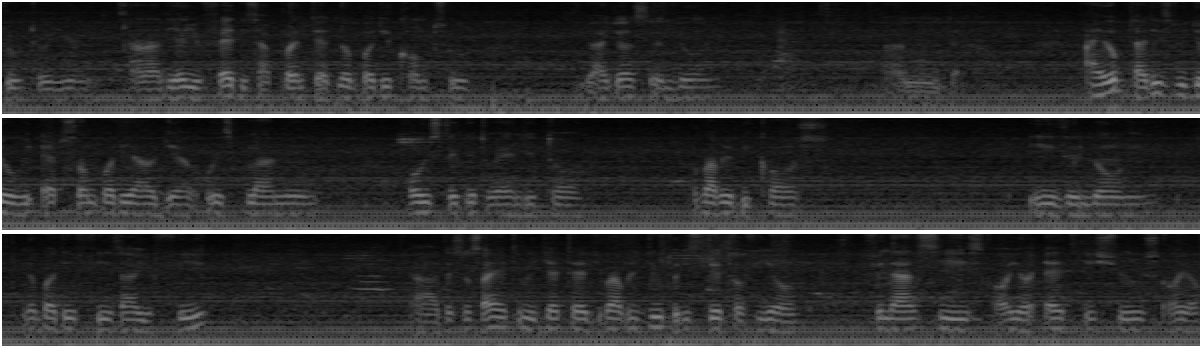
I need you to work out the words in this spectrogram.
through to you, and at the end you feel disappointed. Nobody come through. You are just alone, and I hope that this video will help somebody out there who is planning or is taking to end it all. Probably because he is alone. Nobody feels how you feel. Uh, the society rejected you probably due to the state of your finances or your health issues or your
